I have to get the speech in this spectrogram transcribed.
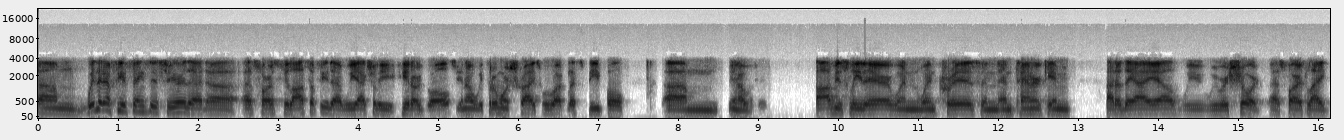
um, we did a few things this year that, uh, as far as philosophy, that we actually hit our goals. You know, we threw more strikes, we walked less people. Um, you know, obviously there when when Chris and, and Tanner came out of the IL, we we were short as far as like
